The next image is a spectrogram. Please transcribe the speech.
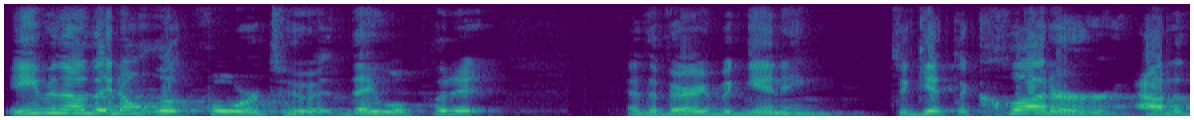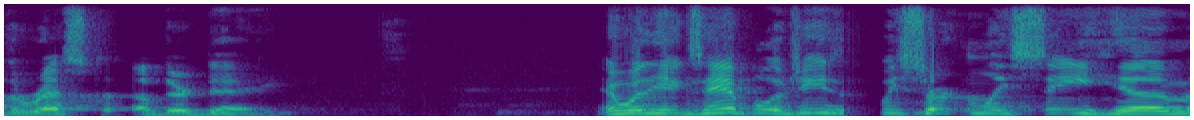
Even though they don't look forward to it, they will put it at the very beginning to get the clutter out of the rest of their day. And with the example of Jesus, we certainly see him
